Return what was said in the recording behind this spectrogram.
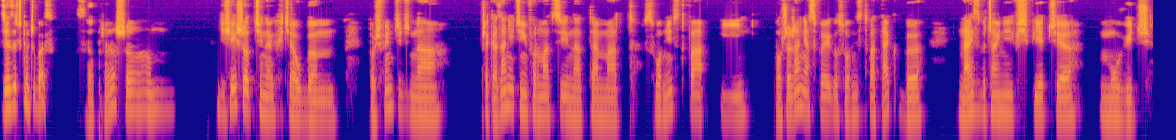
Z języczkiem czy bez? Zapraszam. Dzisiejszy odcinek chciałbym poświęcić na przekazanie Ci informacji na temat słownictwa i poszerzania swojego słownictwa tak, by najzwyczajniej w świecie mówić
